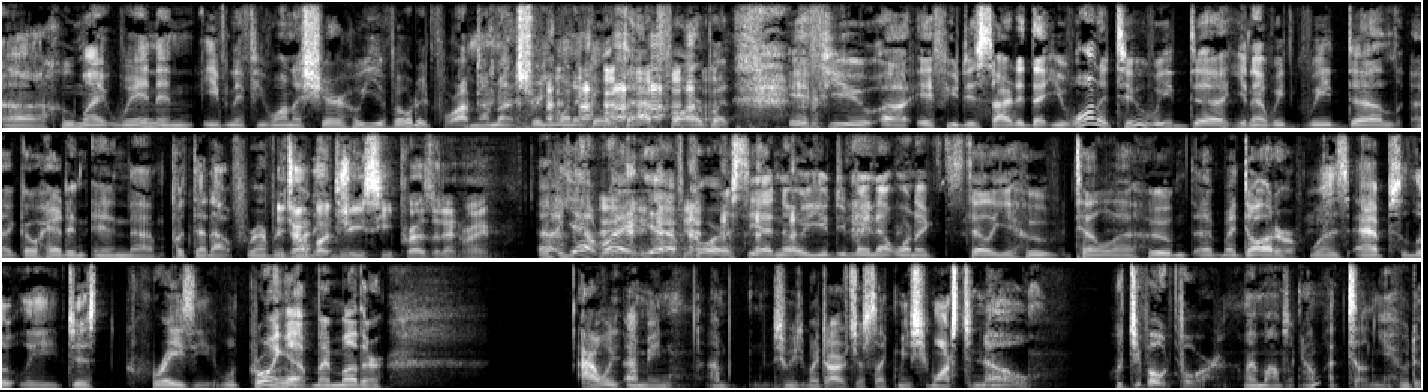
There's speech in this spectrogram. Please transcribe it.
uh, who might win, and even if you want to share who you voted for. I mean, I'm not sure you want to go that far, but if you uh, if you decided that you wanted to, we'd uh, you know we'd we'd uh, uh, go ahead and, and uh, put that out for everybody. You're talking about to- GC president, right? uh, yeah, right. Yeah, of course. Yeah, no, you, you may not want to tell you who tell uh, who. Uh, my daughter was absolutely just crazy. Well, growing up, my mother, I was. I mean, I'm. She, my daughter's just like me. She wants to know who'd you vote for. My mom's like, I'm not telling you who to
